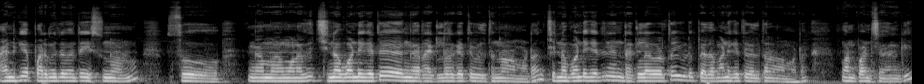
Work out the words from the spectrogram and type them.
ఆయనకే పరిమితం అయితే ఇస్తున్నాను. సో ఇంకా మనం మనది చిన్న బండికి అయితే ఇంకా రెగ్యులర్గా అయితే వెళ్తున్నాను అనమాట చిన్న బండికి అయితే నేను రెగ్యులర్ వెళ్తా ఇప్పుడు పెద్ద బండికి అయితే వెళ్తున్నాను అనమాట వన్ పాయింట్ సెవెన్కి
